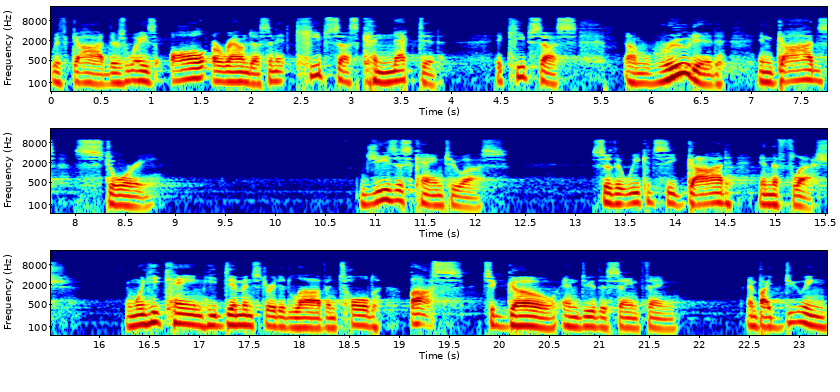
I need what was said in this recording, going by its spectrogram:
with God. There's ways all around us, and it keeps us connected. It keeps us um, rooted in God's story. Jesus came to us so that we could see God in the flesh. And when he came, he demonstrated love and told us to go and do the same thing. And by doing,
